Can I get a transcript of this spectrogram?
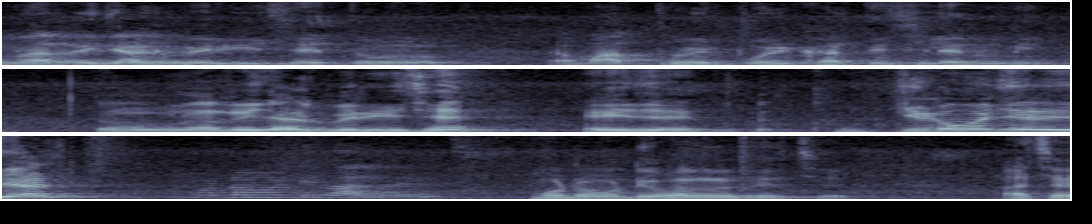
উনার রেজাল্ট বেরিয়েছে তো মাধ্যমিক পরীক্ষার্থী ছিলেন উনি। তো উনার রেজাল্ট বেরিয়েছে। এই যে কীরকম হয়েছে রেজাল্ট মোটামুটি ভালো হয়েছে। মোটামুটি ভালো হয়েছে। আচ্ছা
